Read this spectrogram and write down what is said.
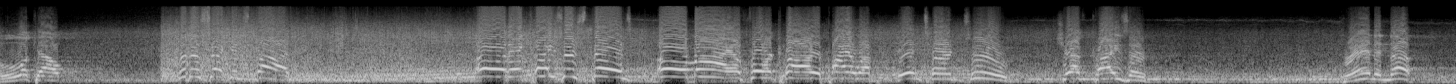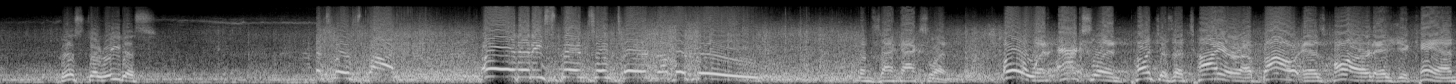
look out for the second spot. Oh, then Kaiser spins. Oh my, a four-car pileup in turn two. Jeff Kaiser. Brandon Nutt. Chris Doritas. That's spot. Oh, and then he spins in turn number three. From Zach Axland. Oh, and Axland punches a tire about as hard as you can.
